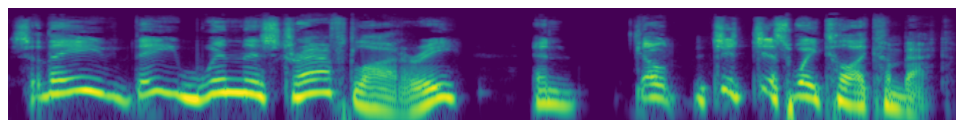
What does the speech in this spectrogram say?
So they they win this draft lottery, and oh, just just wait till I come back.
